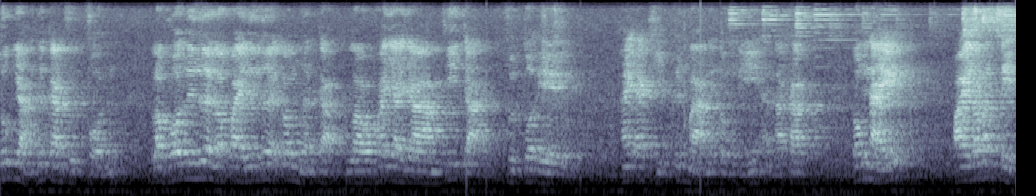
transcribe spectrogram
ทุกอย่างคือการฝึกฝน เราโพสต์เรื่อยๆ เราไปเรื่อยๆ ก็เหมือนกับเราพยายามที่จะฝึกตัวเองให้แอคทีฟขึ้นมาในตรงนี้นะครับ ตรงไหนไปแล้วมันติด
